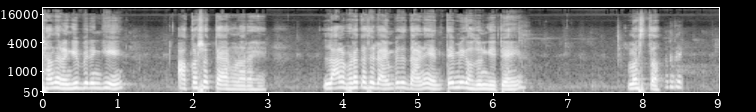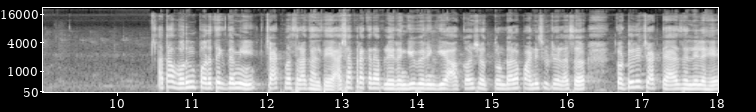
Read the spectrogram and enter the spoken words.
छान रंगीबेरंगी आकर्षक तयार होणार आहे. लाल भडक असे डाळिंबाचे दाणे आहेत ते मी घालून घेते आहे. मस्त. आता वरून परत एकदा मी चाट मसाला घालते. अशा प्रकारे आपले रंगीबेरंगी आकर्षक तोंडाला पाणी सुटेल असं कटोरी चाट तयार झालेलं आहे.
